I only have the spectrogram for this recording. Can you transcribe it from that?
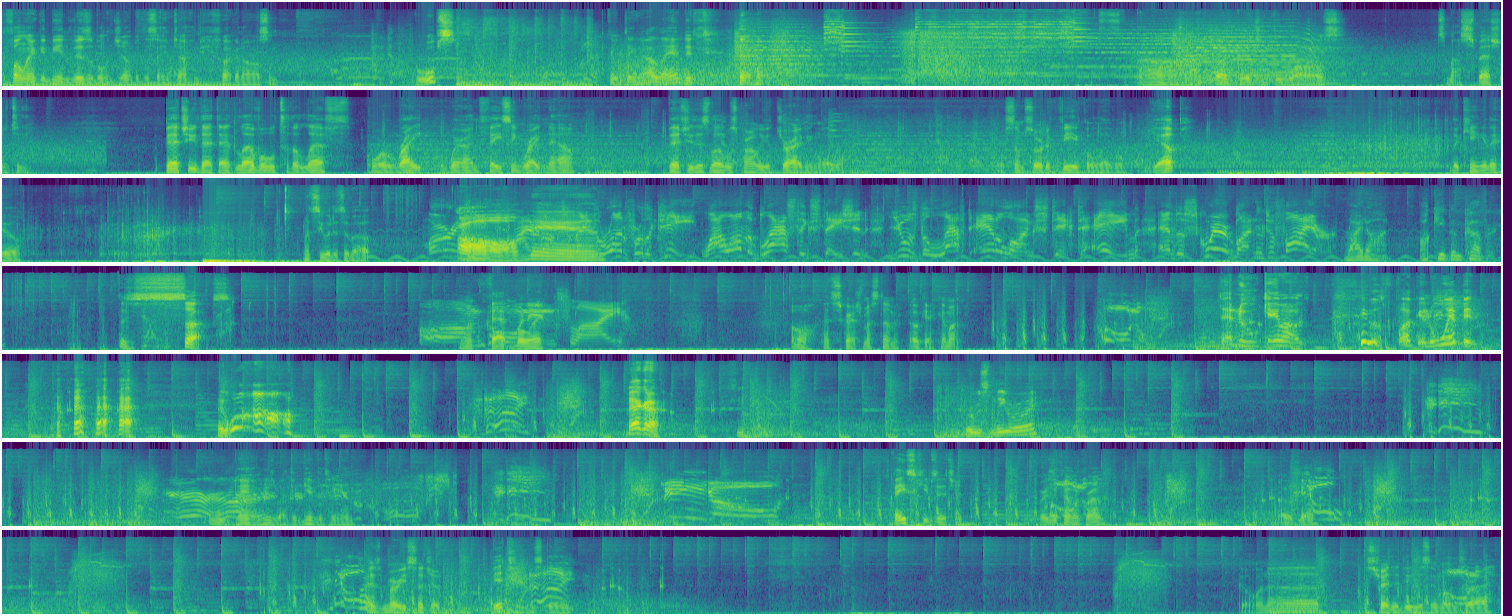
If only I could be invisible and jump at the same time, it'd be fucking awesome. Whoops. Good thing I landed. Ah, I love glitching through walls. It's my specialty. Bet you that that level to the left or right where I'm facing right now, bet you this level is probably a driving level. Or some sort of vehicle level. Yep. The king of the hill. Let's see what it's about. Mario Aw, is fired up man. To make the run for the key. While on the blasting station, use the left analog stick to aim and the square button to fire. Right on. I'll keep him covered. This sucks. Oh, I'm a I'm fat going boy. in. Oh, that scratched my stomach. Okay, come on. Oh no. That dude came out. He was fucking whipping. like, whoa! Hey! Back up. Bruce Leroy. Damn, about to give it to him. Bingo! Face keeps itching. Where's he coming from? Okay. No! Why is Murray such a bitch in this game? Going up. Let's try to do this in one try,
